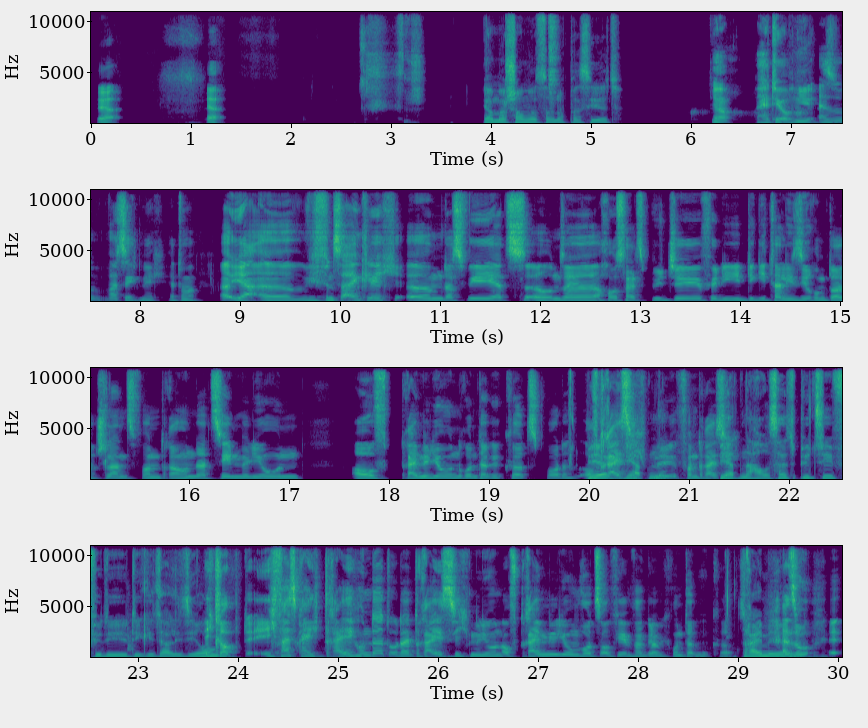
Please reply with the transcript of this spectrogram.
Ja. ja, mal schauen, was da noch passiert. Ja. Hätte ja auch nie, also weiß ich nicht. Hätte man, äh, ja, äh, wie findest du eigentlich, ähm, dass wir jetzt äh, unser Haushaltsbudget für die Digitalisierung Deutschlands von 310 Millionen auf 3 Millionen runtergekürzt wurde? Auf Wir- wir 30 hatten- Mil- von 30? Wir hatten ein Haushaltsbudget für die Digitalisierung. Ich glaube, ich weiß gar nicht, 300 oder 30 Millionen. Auf 3 Millionen wurde es auf jeden Fall, glaube ich, runtergekürzt. Drei Millionen. Also, äh,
